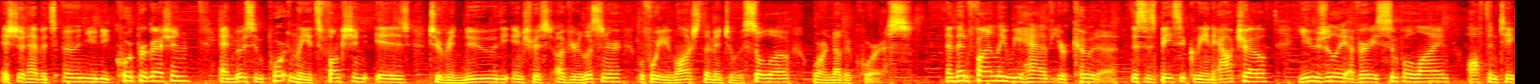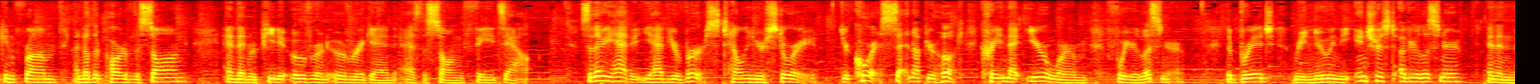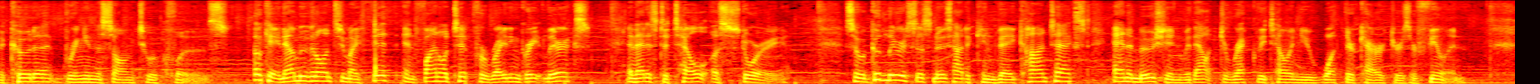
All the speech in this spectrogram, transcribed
It should have its own unique chord progression, and most importantly, its function is to renew the interest of your listener before you launch them into a solo or another chorus. And then finally, we have your coda. This is basically an outro, usually a very simple line, often taken from another part of the song, and then repeated over and over again as the song fades out. So there you have it. You have your verse telling your story, your chorus setting up your hook, creating that earworm for your listener, the bridge renewing the interest of your listener, and then the coda bringing the song to a close. Okay, now moving on to my fifth and final tip for writing great lyrics, and that is to tell a story. So, a good lyricist knows how to convey context and emotion without directly telling you what their characters are feeling.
